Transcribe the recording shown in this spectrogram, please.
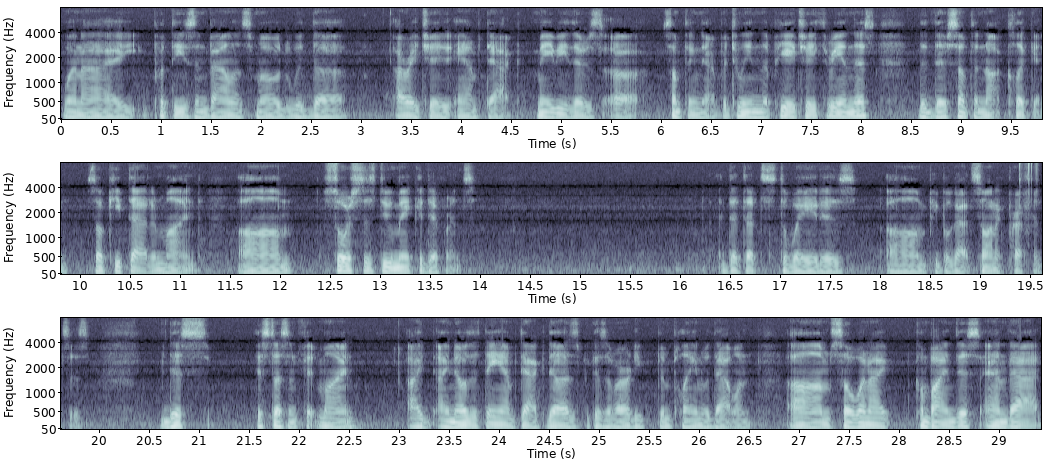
when I put these in balance mode with the RHA amp DAC. Maybe there's uh, something there between the PHA3 and this. That there's something not clicking. So keep that in mind. Um, sources do make a difference. That that's the way it is. Um, people got sonic preferences. This this doesn't fit mine. I, I know that the amp DAC does because I've already been playing with that one. Um, so when I combine this and that,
